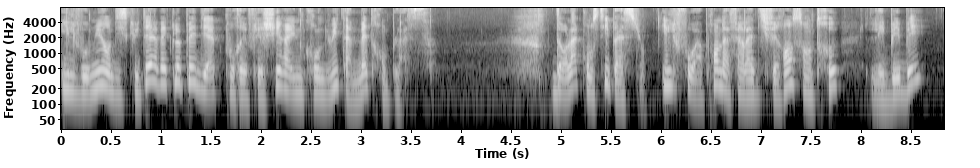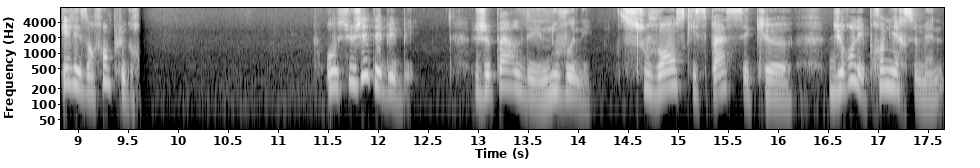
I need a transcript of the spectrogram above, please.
il vaut mieux en discuter avec le pédiatre pour réfléchir à une conduite à mettre en place. Dans la constipation, il faut apprendre à faire la différence entre les bébés et les enfants plus grands. Au sujet des bébés, je parle des nouveau-nés. Souvent, ce qui se passe, c'est que durant les premières semaines,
